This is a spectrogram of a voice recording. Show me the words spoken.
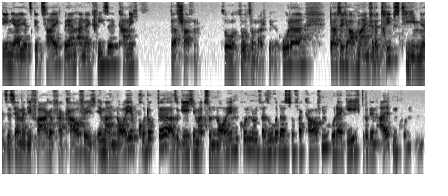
denen ja jetzt gezeigt, während einer Krise kann ich das schaffen. So, so zum Beispiel. Oder dass ich auch mein Vertriebsteam, jetzt ist ja immer die Frage, verkaufe ich immer neue Produkte, also gehe ich immer zu neuen Kunden und versuche das zu verkaufen, oder gehe ich zu den alten Kunden?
